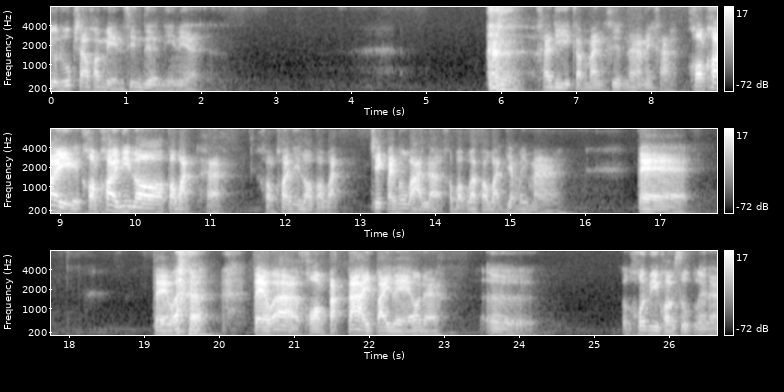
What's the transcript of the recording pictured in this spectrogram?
YouTube ชาวคอมเขมรสิ้นเดือนนี้เนี่ย คดีกับมันคืบหน้าไหมคะ ของค่อยของค่อยนี่รอประวัติค่ะ ของค่อยนี่รอประวัติ เช็คไปเมื่อวานแล้ว เขาบอกว่าประวัติยังไม่มา แต่ แต่ว่า แต่ว่าของปักใต้ไปแล้วนะ เออคตรมีความสุขเลยนะ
